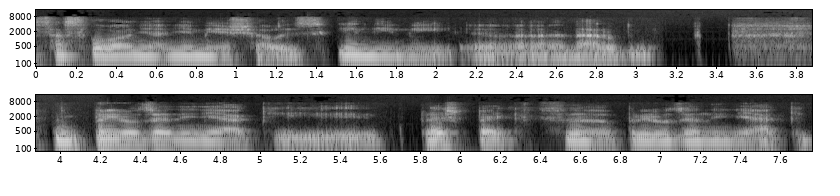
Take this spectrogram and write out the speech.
sa Slovania nemiešali s inými e, národmi? Prirodzený nejaký rešpekt, e, prirodzený nejaký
